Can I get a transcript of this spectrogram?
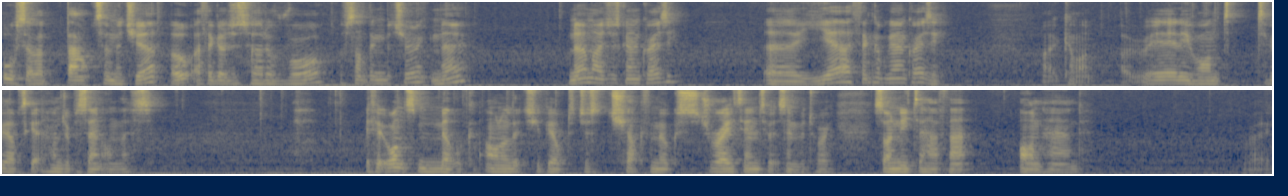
Also about to mature. Oh, I think I just heard a roar of something maturing. No? No, am I just going crazy? Uh, yeah, I think I'm going crazy. Right, come on. I really want to be able to get 100% on this if it wants milk, I want to literally be able to just chuck the milk straight into its inventory. So I need to have that on hand. Right.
